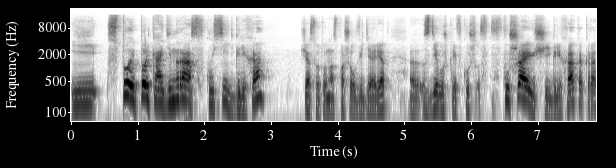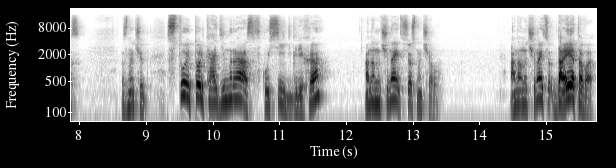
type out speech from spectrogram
И стоит только один раз вкусить греха, сейчас вот у нас пошел видеоряд э, с девушкой, вкуш, вкушающей греха как раз, значит, стоит только один раз вкусить греха, она начинает все сначала. Она начинается до этого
